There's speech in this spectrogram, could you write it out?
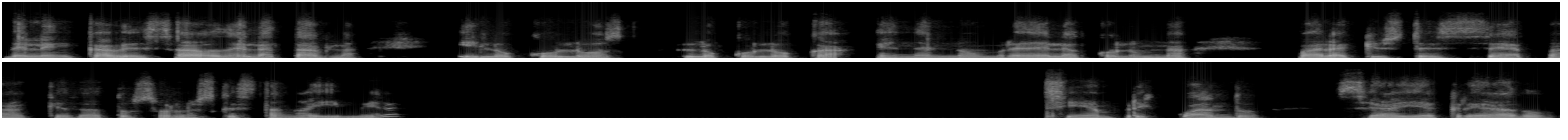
del encabezado de la tabla y lo, colo- lo coloca en el nombre de la columna para que usted sepa qué datos son los que están ahí. Mire. Siempre y cuando se haya creado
